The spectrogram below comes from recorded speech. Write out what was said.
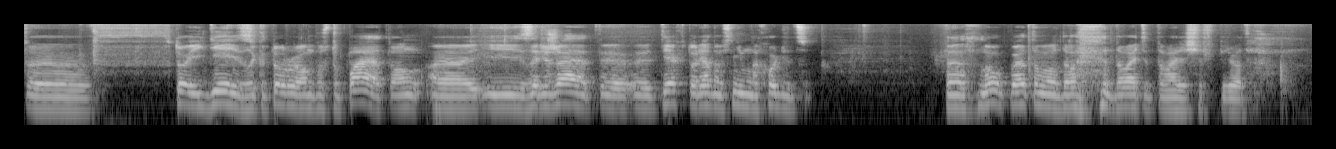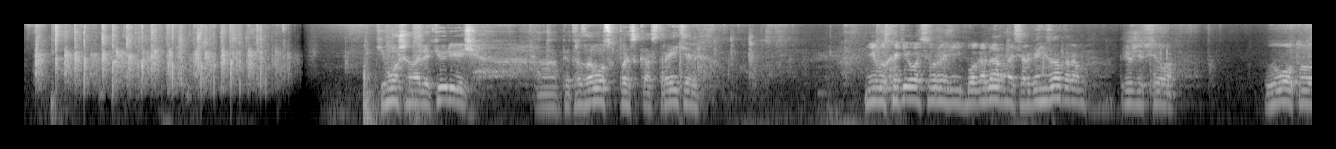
в, в той идеи, за которую он выступает, он э, и заряжает э, э, тех, кто рядом с ним находится. Э, ну, поэтому давай, давайте, товарищи, вперед. Тимошин Олег Юрьевич, э, Петрозаводск, ПСК «Строитель». Мне бы хотелось выразить благодарность организаторам, прежде всего, Золоту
